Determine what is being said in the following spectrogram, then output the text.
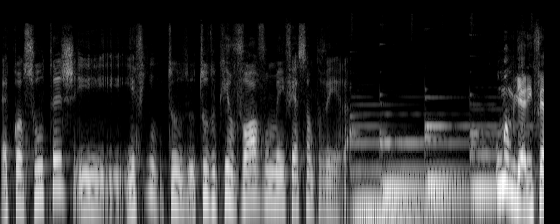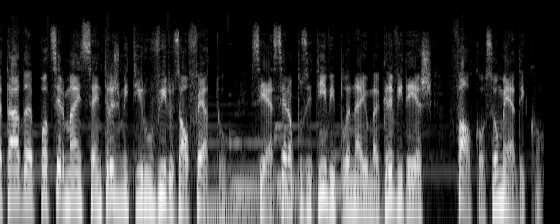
a consultas e, enfim, tudo o que envolve uma infecção por VIH. Uma mulher infectada pode ser mãe sem transmitir o vírus ao feto. Se é seropositivo e planeia uma gravidez, fale com o seu médico.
